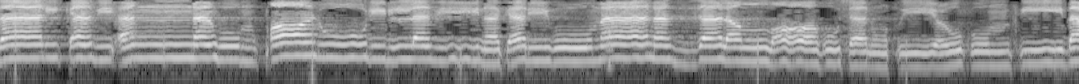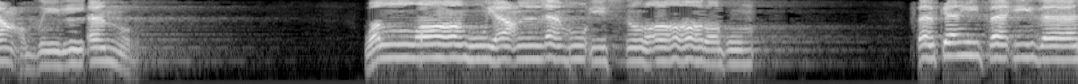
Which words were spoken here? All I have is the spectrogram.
ذَلِكَ بِأَنَّهُمْ قَالُوا لِلَّذِينَ كَرِهُوا مَا نَزَّلَ اللَّهُ سَنُطِيعُكُمْ فِي بَعْضِ الْأَمْرِ وَاللَّهُ يَعْلَمُ إِسْرَارَهُمْ فَكَيْفَ إِذَا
